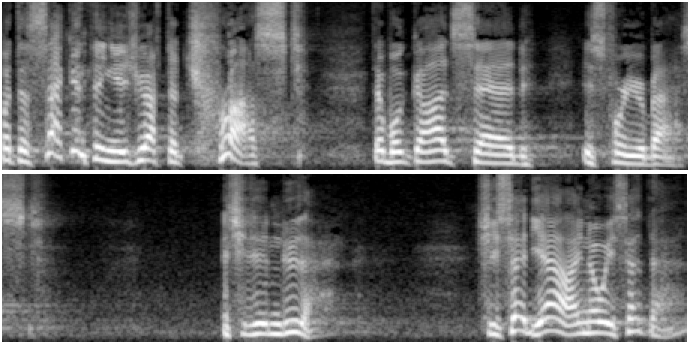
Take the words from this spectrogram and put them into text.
But the second thing is you have to trust that what God said is for your best. And she didn't do that. She said, Yeah, I know he said that.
